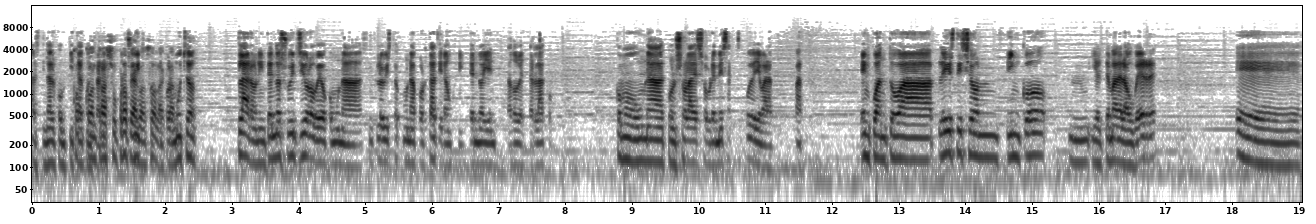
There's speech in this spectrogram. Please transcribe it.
al final compita contra, su propia consola. Por mucho, claro, Nintendo Switch yo lo veo como una, siempre lo he visto como una portátil, aunque Nintendo haya intentado venderla como como una consola de sobremesa que se puede llevar a parte. En cuanto a PlayStation 5 mm, y el tema de la VR, eh,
